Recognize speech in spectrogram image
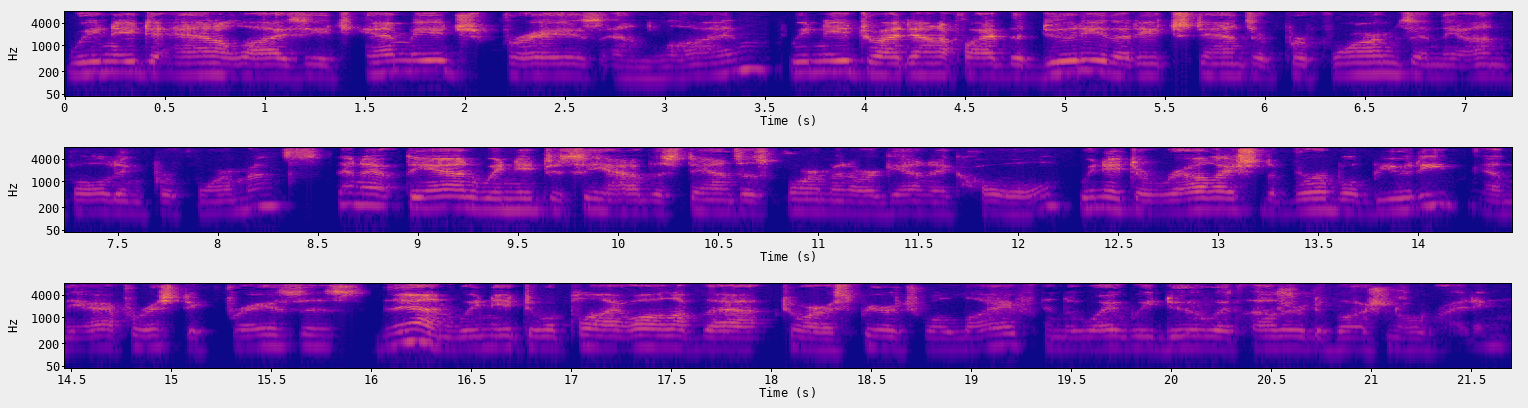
We need to analyze each image, phrase, and line. We need to identify the duty that each stanza performs in the unfolding performance. Then at the end, we need to see how the stanzas form an organic whole. We need to relish the verbal beauty and the aphoristic phrases. Then then we need to apply all of that to our spiritual life in the way we do with other devotional writing.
